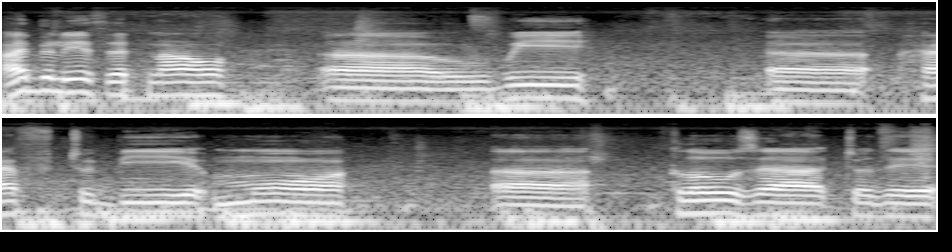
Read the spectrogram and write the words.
I believe that now uh, we uh, have to be more uh, closer to the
